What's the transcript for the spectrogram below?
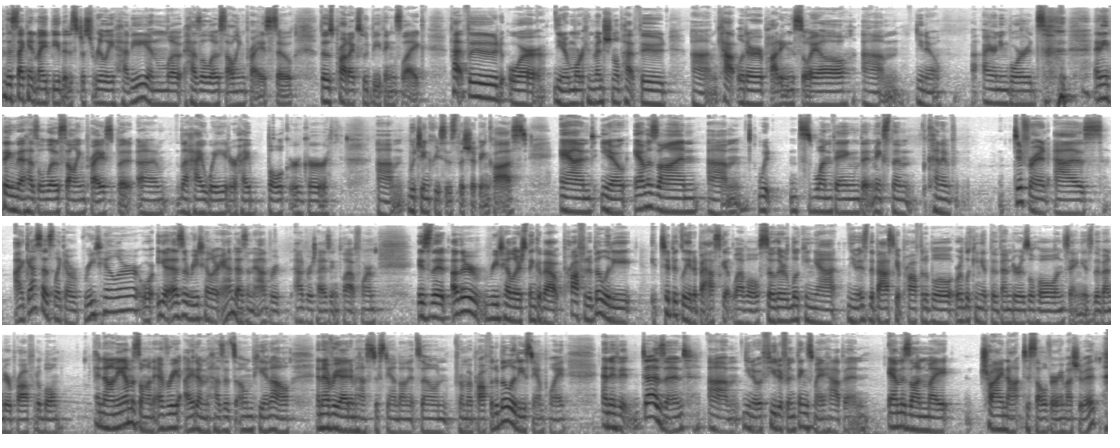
The second might be that it's just really heavy and low, has a low selling price. So those products would be things like pet food or you know more conventional pet food, um, cat litter, potting soil, um, you know ironing boards, anything that has a low selling price but um, the high weight or high bulk or girth, um, which increases the shipping cost. And you know Amazon, um, which is one thing that makes them kind of different as I guess as like a retailer or yeah, as a retailer and as an adver- advertising platform is that other retailers think about profitability typically at a basket level. So they're looking at, you know, is the basket profitable or looking at the vendor as a whole and saying is the vendor profitable? And on Amazon, every item has its own P&L, and every item has to stand on its own from a profitability standpoint. And if it doesn't, um, you know, a few different things might happen. Amazon might try not to sell very much of it.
